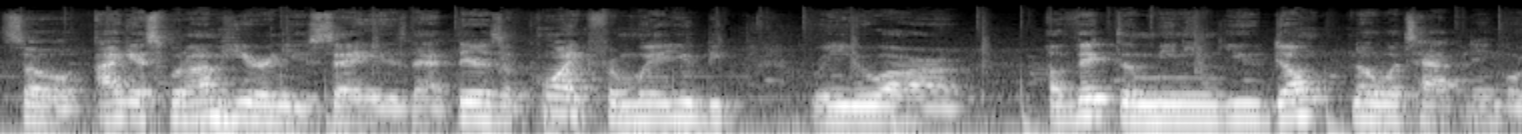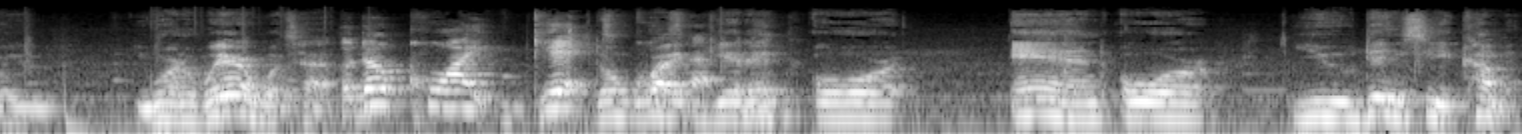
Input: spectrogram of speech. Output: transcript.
so I guess what I'm hearing you say is that there's a point from where you be when you are a victim, meaning you don't know what's happening or you you weren't aware of what's happening. But don't quite get don't quite get it or and or you didn't see it coming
